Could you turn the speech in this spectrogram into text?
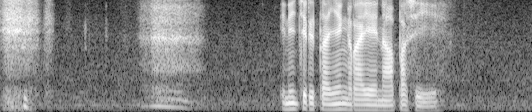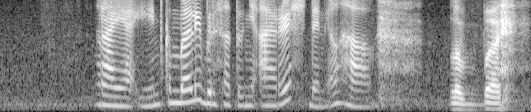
Ini ceritanya ngerayain apa sih? Ngerayain kembali bersatunya Irish dan Ilham. Lebay.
